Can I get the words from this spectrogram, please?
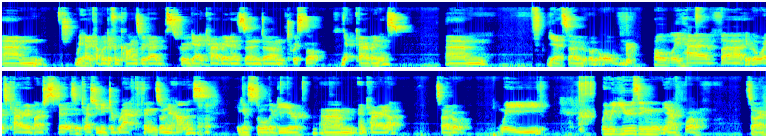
Um, we had a couple of different kinds. We had screw gate carabiners and um, twist lock Yeah. carabiners. Um, yeah, so all, probably have uh, you'll always carry a bunch of spares in case you need to rack things on your harness. You can store the gear um, and carry it up. So, but we we were using, yeah, well, sorry,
